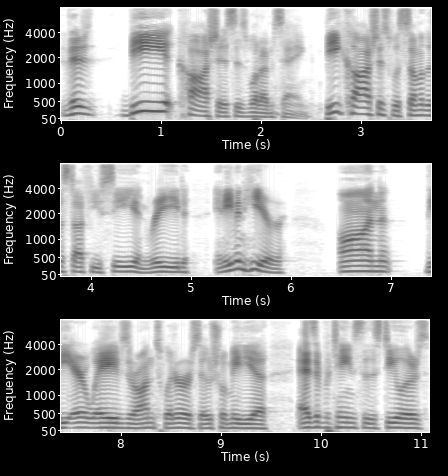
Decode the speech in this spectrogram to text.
There's be cautious, is what I'm saying. Be cautious with some of the stuff you see and read and even hear on the airwaves or on Twitter or social media as it pertains to the Steelers'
